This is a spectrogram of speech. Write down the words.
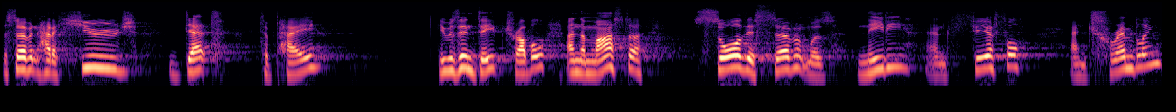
The servant had a huge debt to pay. He was in deep trouble, and the master saw this servant was needy and fearful and trembling.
